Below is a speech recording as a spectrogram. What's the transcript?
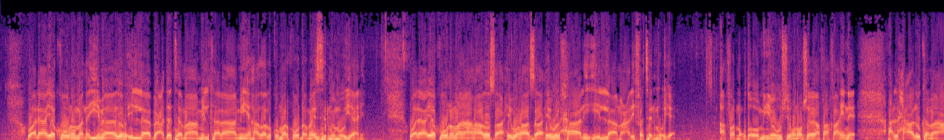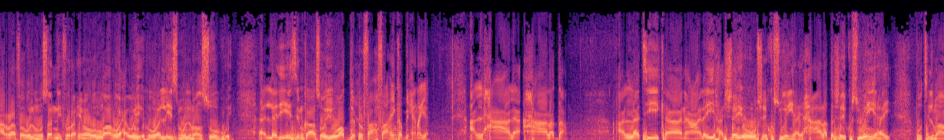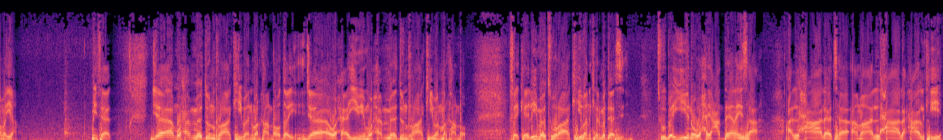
Walaa yakuunu mana yimaado ilaa bacda tamaami alkalaami hadalku markuu dhammaystirma mooyaane. Walaa yakuunu mana ahaado saaxibuhaa saaxibulxaali ilaa macrifatan mooyaane afar nuqdo oo muhima buu sheikhu noo sheegaan faahfaahinne alxaalu kamaa carafahu lmusanifu raximahu llahu waxa weeye huwa alismu lmansuub wey. Alladii isimkaasoo yuwadixu faahfaahin ka bixinaya. Alxaala xaaladda allatii kaana calayha shay uu shay ku sugan yahay. Xaaladda shay ku sugan yahay buu tilmaamayaa jaaa muxamadun raakiban markaan dhowday jaaa waxaa yimi muxamadun raakiban markaan dhow fa kelimatu raakiban kelmaddaasi tubayinu waxay caddaynaysaa alxaalata ama alxaala xaalkii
